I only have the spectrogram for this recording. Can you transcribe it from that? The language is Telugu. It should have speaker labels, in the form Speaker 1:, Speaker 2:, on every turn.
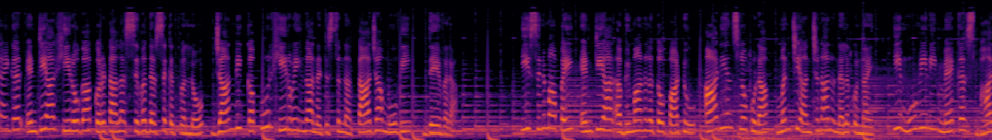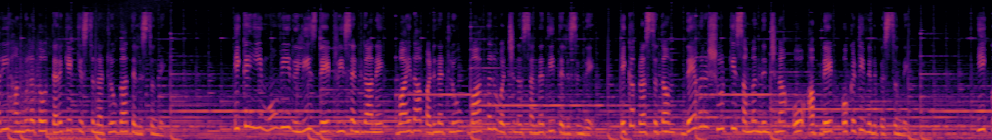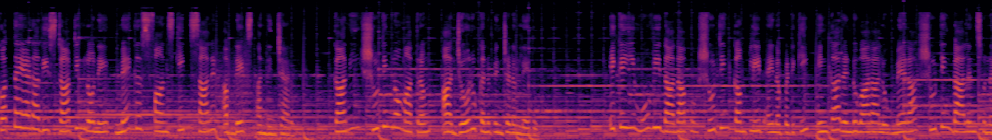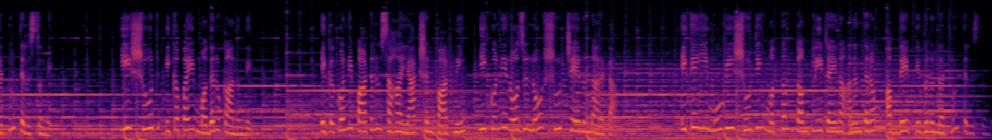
Speaker 1: టైగర్ ఎన్టీఆర్ హీరోగా కొరటాల శివ దర్శకత్వంలో జాన్వీ కపూర్ హీరోయిన్గా నటిస్తున్న తాజా మూవీ దేవర. ఈ సినిమాపై ఎన్టీఆర్ అభిమానులతో పాటు ఆడియన్స్లో కూడా మంచి అంచనాలు నెలకొన్నాయి. ఈ మూవీని మేకర్స్ భారీ హంగులతో తెరకెక్కిస్తున్నట్లుగా తెలుస్తుంది. ఇక ఈ మూవీ రిలీజ్ డేట్ రీసెంట్ గానే వాయిదా పడినట్లు వార్తలు వచ్చిన సంగతి తెలిసిందే. ఇక ప్రస్తుతం దేవర షూట్కి సంబంధించిన ఓ అప్డేట్ ఒకటి వినిపిస్తుంది. ఈ కొత్త ఏడాది స్టార్టింగ్లోనే మేకర్స్ ఫాన్స్కి సాలిడ్ అప్డేట్స్ అందించారు. కానీ షూటింగ్లో మాత్రం ఆ జోరు కనిపించడం లేదు. ఇక ఈ మూవీ దాదాపు షూటింగ్ కంప్లీట్ అయినప్పటికీ ఇంకా రెండు వారాలు మేర షూటింగ్ బ్యాలెన్స్ ఉన్నట్టు తెలుస్తుంది. ఈ షూట్ ఇకపై మొదలు కానుంది. ఇక కొన్ని పాటలు సహా యాక్షన్ పార్ట్ని ఈ కొన్ని రోజుల్లో షూట్ చేయనున్నారట. ఇక ఈ మూవీ షూటింగ్ మొత్తం కంప్లీట్ అయిన అనంతరం అప్డేట్ ఇవ్వనున్నట్లు తెలుస్తుంది.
